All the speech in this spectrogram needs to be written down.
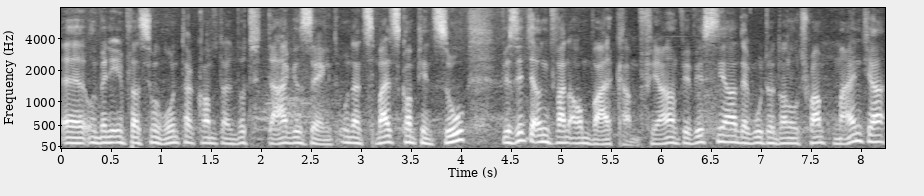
Äh, und wenn die Inflation runterkommt, dann wird da gesenkt. Und als zweites kommt hinzu, wir sind ja irgendwann auch im Wahlkampf. Ja? Wir wissen ja, der gute Donald Trump meint ja,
